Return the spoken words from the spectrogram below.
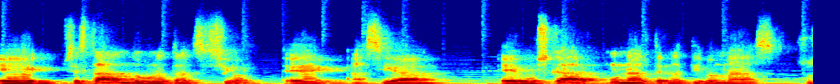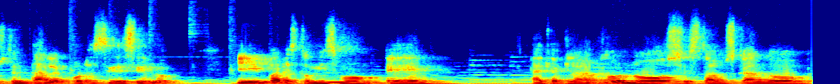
eh, se está dando una transición eh, hacia eh, buscar una alternativa más sustentable, por así decirlo. Y para esto mismo, hay que aclararlo, no se está buscando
